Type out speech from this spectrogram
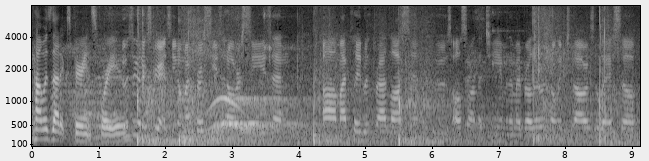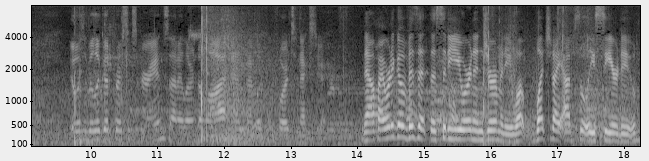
How was that experience for you? It was a good experience. You know, my first season overseas, and um, I played with Brad Lawson, who's also on the team, and then my brother was only two hours away. So it was a really good first experience, and I learned a lot, and I'm looking forward to next year. Now, if I were to go visit the city you were in in Germany, what what should I absolutely see or do?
